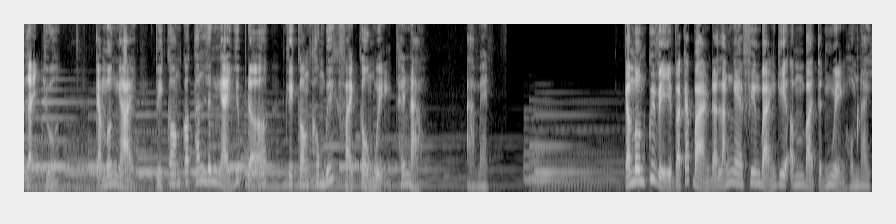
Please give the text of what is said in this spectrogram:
Lạy Chúa, cảm ơn Ngài vì con có Thánh Linh Ngài giúp đỡ khi con không biết phải cầu nguyện thế nào. Amen. Cảm ơn quý vị và các bạn đã lắng nghe phiên bản ghi âm bài tĩnh nguyện hôm nay.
